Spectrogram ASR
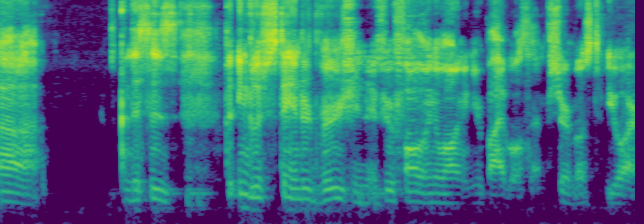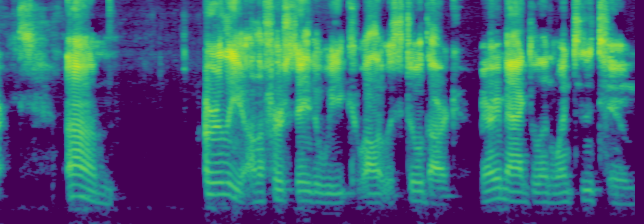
Uh, and this is the English Standard Version if you're following along in your Bibles. I'm sure most of you are. Um, early on the first day of the week, while it was still dark, Mary Magdalene went to the tomb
